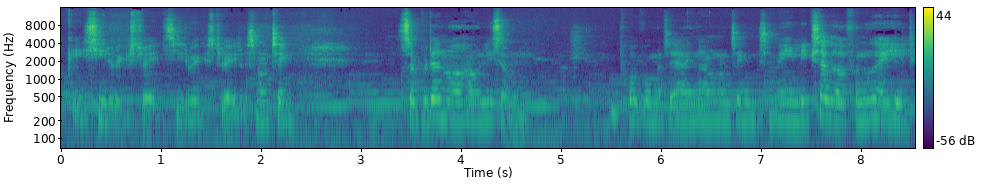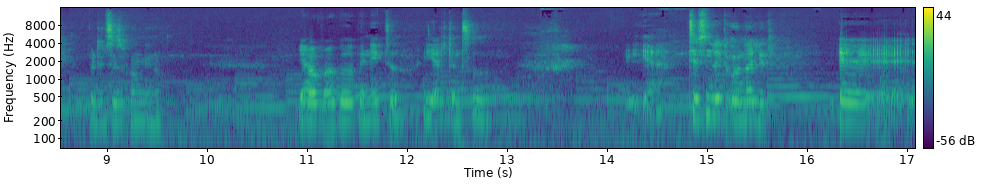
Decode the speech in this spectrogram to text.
okay, sig du ikke straight, sig du ikke straight, og sådan nogle ting. Så på den måde har hun ligesom prøvet at få mig til at indrømme nogle ting, som jeg egentlig ikke selv havde fundet ud af helt på det tidspunkt endnu. Jeg har jo bare gået benægtet i alt den tid. Ja, det er sådan lidt underligt øh,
